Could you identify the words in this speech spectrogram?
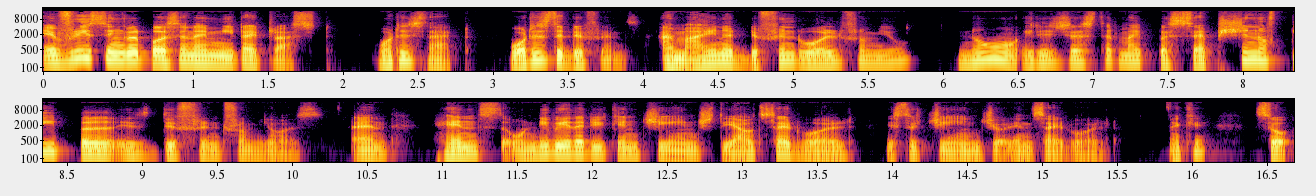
Every single person i meet i trust. What is that what is the difference am i in a different world from you no, it is just that my perception of people is different from yours. And hence, the only way that you can change the outside world is to change your inside world. Okay? So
